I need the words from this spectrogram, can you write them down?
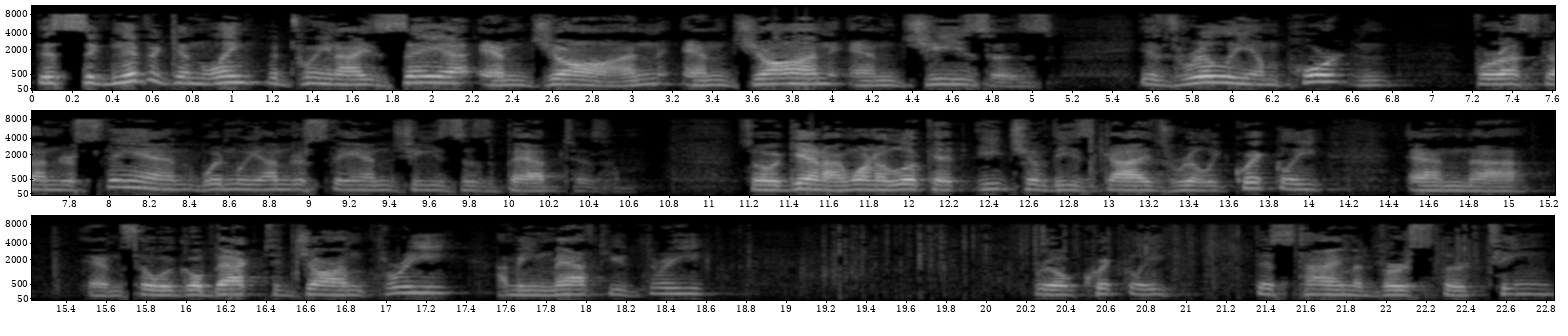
this significant link between Isaiah and John, and John and Jesus, is really important for us to understand when we understand Jesus' baptism. So again, I want to look at each of these guys really quickly, and uh, and so we go back to John three, I mean, Matthew 3, real quickly, this time at verse 13.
